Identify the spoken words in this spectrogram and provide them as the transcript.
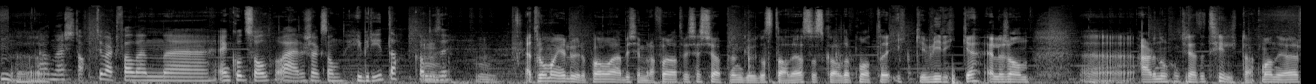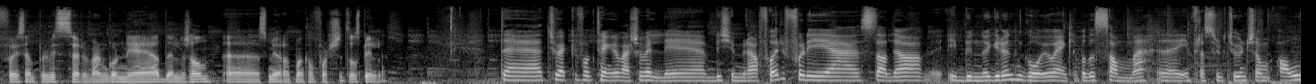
Mm. Uh, ja, den erstatter i hvert fall en, en konsoll, og er en slags sånn hybrid, da, kan du mm. si. Mm. Jeg tror mange lurer på og er bekymra for at hvis jeg kjøper en Google Stadia, så skal det på en måte ikke virke. Eller sånn Er det noen konkrete tiltak man gjør, f.eks. hvis serveren går ned, eller sånn? Sånn, eh, som gjør at man kan fortsette å spille? Det tror jeg ikke folk trenger å være så veldig bekymra for. fordi eh, Stadia i bunn og grunn går jo egentlig på det samme eh, infrastrukturen som all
